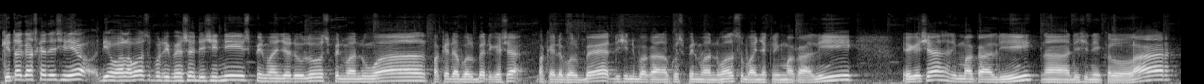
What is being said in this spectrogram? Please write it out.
Kita gaskan di sini yuk. Di awal-awal seperti biasa di sini spin manja dulu, spin manual, pakai double bet guys ya. Pakai double bet. Di sini bakal aku spin manual sebanyak lima kali. Ya guys ya, lima kali. Nah, di sini kelar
